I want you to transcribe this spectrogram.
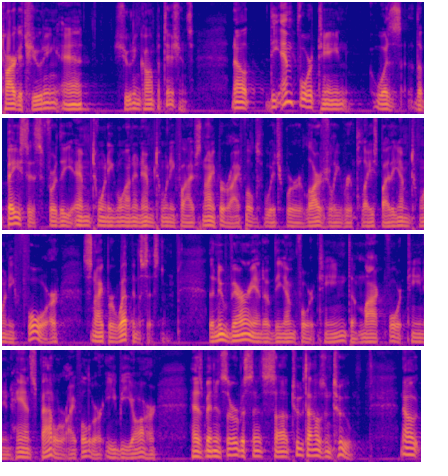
target shooting, and shooting competitions. Now, the M14 was the basis for the M21 and M25 sniper rifles, which were largely replaced by the M24 sniper weapon system. The new variant of the M14, the Mark 14 Enhanced Battle Rifle, or EBR, has been in service since uh, 2002. Now,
